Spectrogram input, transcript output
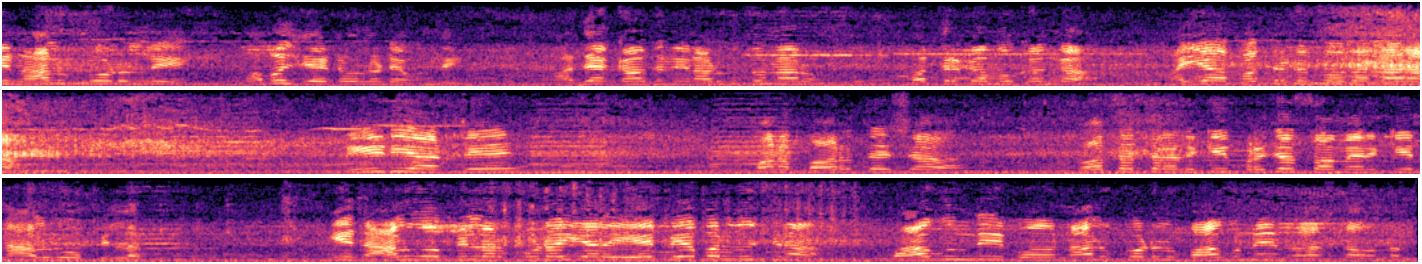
ఈ నాలుగు కోడుల్ని అమలు చేయటంలోనే ఉంది. అదే కాదు నేను అడుగుతున్నాను పత్రికా ముఖంగా అయ్యా పత్రిక సోదరులారా మీడియా అంటే మన భారతదేశ స్వాతంత్రానికి ప్రజాస్వామ్యానికి నాలుగో పిల్లర్. ఈ నాలుగో పిల్లర్ కూడా ఇలా ఏ పేపర్ చూసినా బాగుంది నాలుగు కోడలు బాగున్నాయని రాస్తూ ఉన్నారు.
